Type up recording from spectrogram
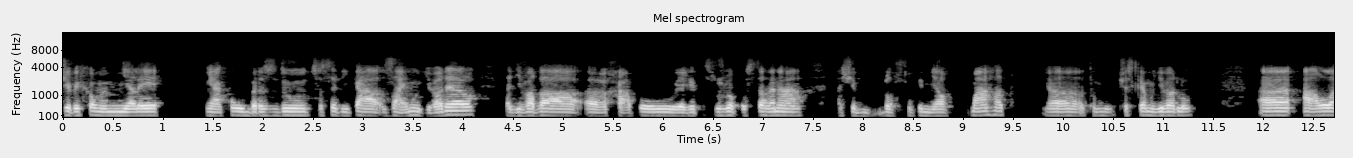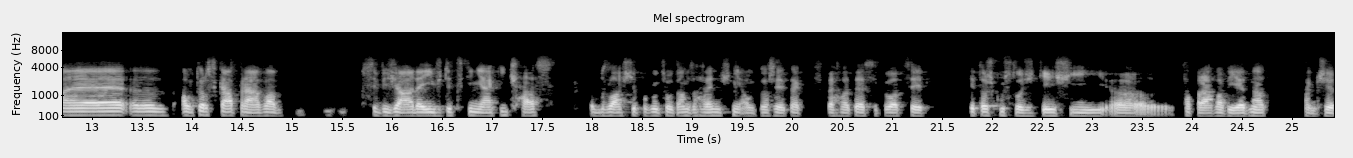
že bychom měli nějakou brzdu, co se týká zájmu divadel. Ta divadla chápou, jak je ta služba postavená a že vlastně by měla pomáhat tomu českému divadlu, ale e, autorská práva si vyžádají vždycky nějaký čas, obzvláště pokud jsou tam zahraniční autoři, tak v téhle situaci je trošku složitější e, ta práva vyjednat, takže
